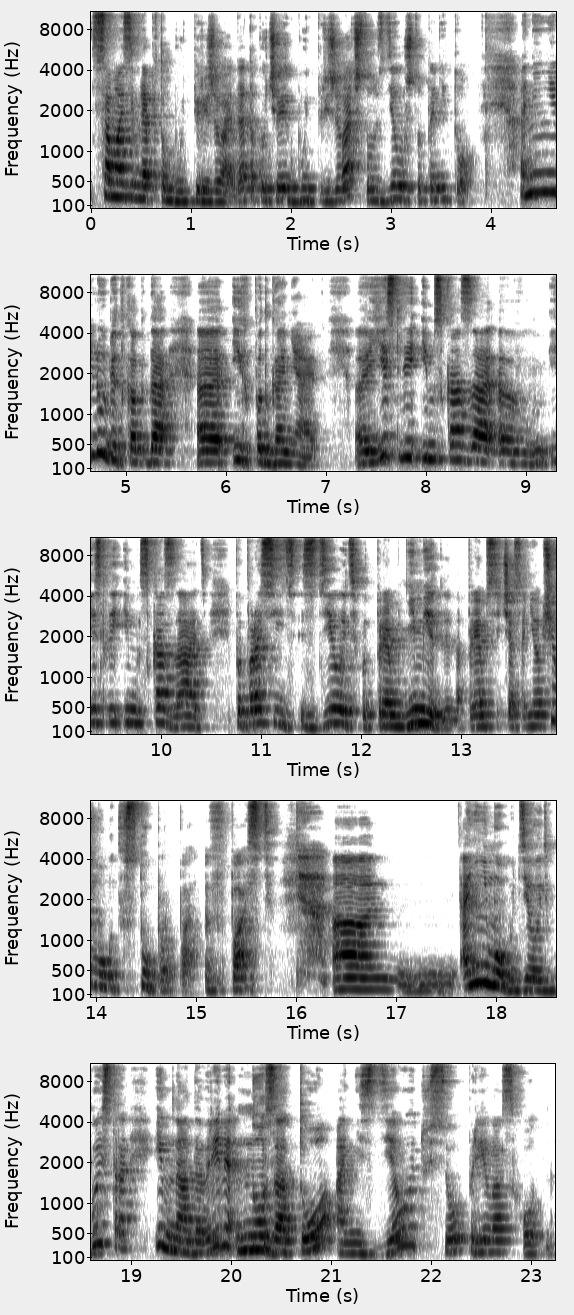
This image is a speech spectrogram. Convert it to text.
сама земля потом будет переживать да, такой человек будет переживать что он сделал что-то не то. Они не любят когда э, их подгоняют. Э, если им сказать э, если им сказать попросить сделать вот прям немедленно прямо сейчас они вообще могут в ступор впасть. А, они не могут делать быстро им надо время но зато они сделают все превосходно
